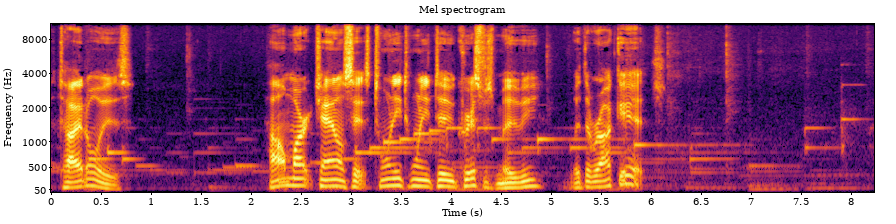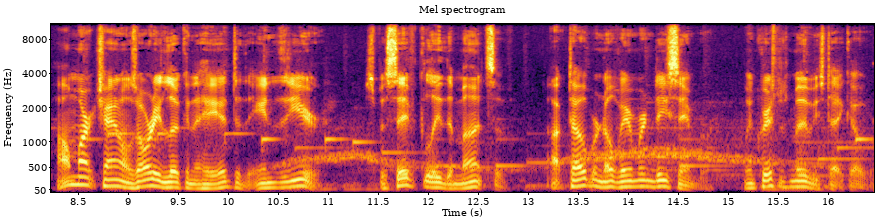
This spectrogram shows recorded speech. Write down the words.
The title is Hallmark Channel sets 2022 Christmas movie with the Rockettes. Hallmark Channel is already looking ahead to the end of the year, specifically the months of October, November, and December, when Christmas movies take over.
